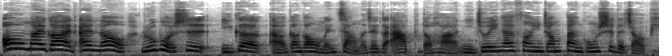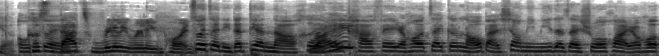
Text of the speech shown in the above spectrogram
Oh my God, I know。如果是一个啊，刚刚我们讲的这个 app 的话，你就应该放一张办公室的照片。哦，对。That's really really important。坐在你的电脑，喝一杯咖啡，然后再跟老板笑眯眯的在说话，然后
